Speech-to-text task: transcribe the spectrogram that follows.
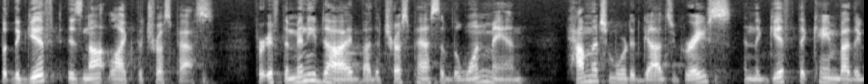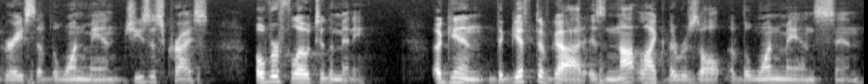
But the gift is not like the trespass. For if the many died by the trespass of the one man, how much more did God's grace and the gift that came by the grace of the one man, Jesus Christ, overflow to the many? Again, the gift of God is not like the result of the one man's sin.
